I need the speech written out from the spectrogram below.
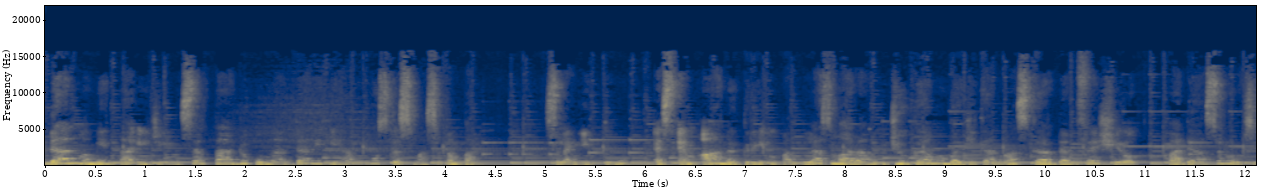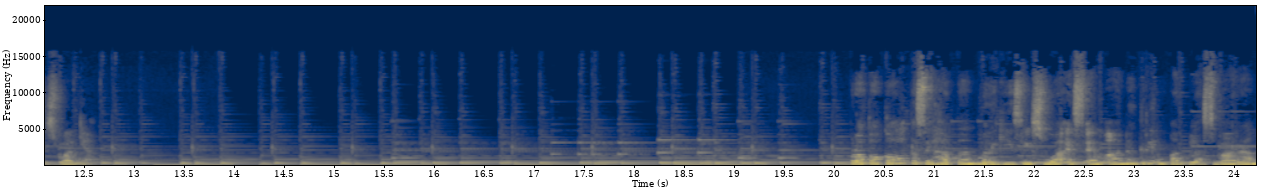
dan meminta izin serta dukungan dari pihak puskesmas setempat. Selain itu, SMA Negeri 14 Semarang juga membagikan masker dan face shield pada seluruh siswanya. Protokol kesehatan bagi siswa SMA Negeri 14 Semarang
